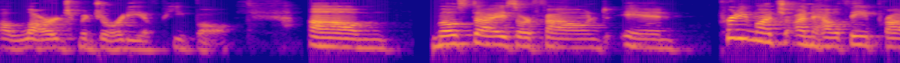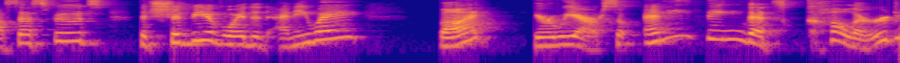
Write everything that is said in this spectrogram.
a large majority of people. Um, most dyes are found in pretty much unhealthy processed foods that should be avoided anyway, but here we are. So anything that's colored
